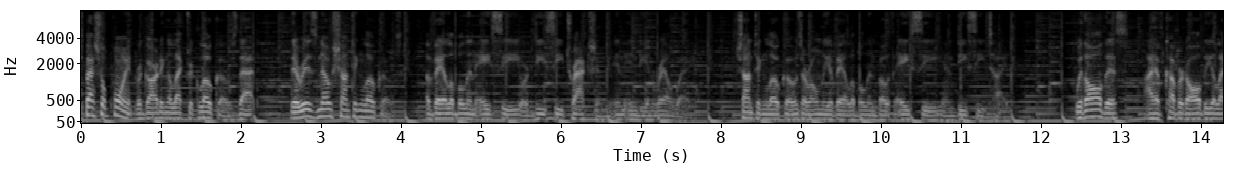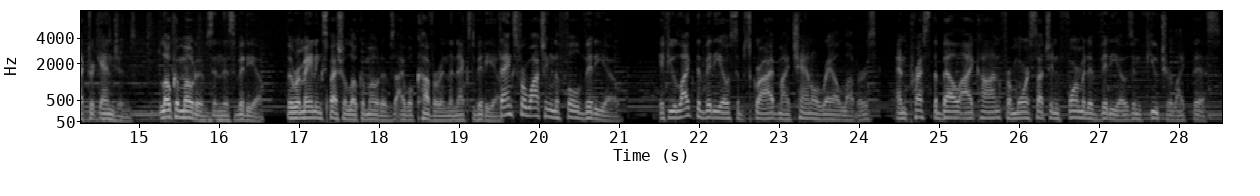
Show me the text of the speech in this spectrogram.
Special point regarding electric locos that there is no shunting locos available in AC or DC traction in Indian Railway. Shunting locos are only available in both AC and DC type. With all this, I have covered all the electric engines, locomotives in this video. The remaining special locomotives I will cover in the next video. Thanks for watching the full video. If you like the video, subscribe my channel Rail Lovers and press the bell icon for more such informative videos in future like this.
